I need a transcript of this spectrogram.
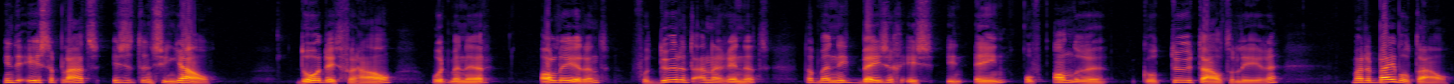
In de eerste plaats is het een signaal. Door dit verhaal wordt men er, al lerend, voortdurend aan herinnerd dat men niet bezig is in een of andere cultuurtaal te leren, maar de Bijbeltaal.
